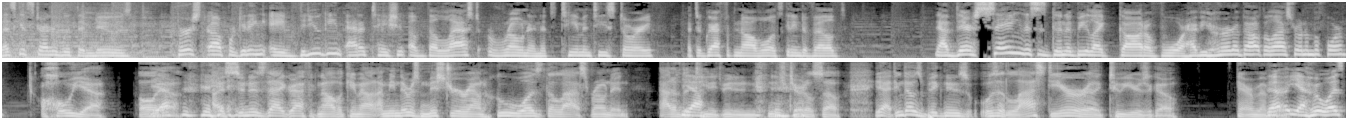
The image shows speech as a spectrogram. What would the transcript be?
Let's get started with the news. First up, we're getting a video game adaptation of The Last Ronin. It's a TMNT story. It's a graphic novel. It's getting developed. Now, they're saying this is going to be like God of War. Have you heard about The Last Ronin before? oh yeah. Oh Yeah? yeah. as soon as that graphic novel came out, I mean, there was mystery around who was the last Ronin out of the Yeah. Teenage Mutant Ninja Turtles. So yeah, I think that was big news. Was it last year or like two years ago? Can't remember. Yeah, who it was?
